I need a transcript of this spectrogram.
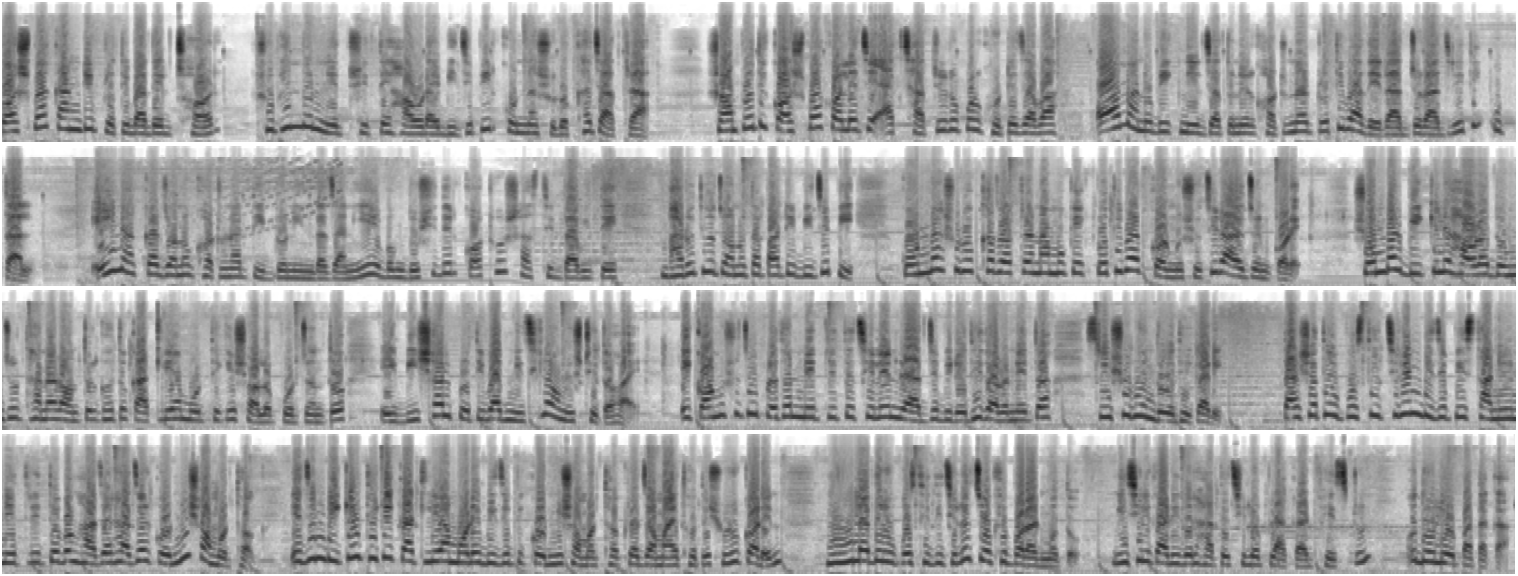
কসবা কাণ্ডে প্রতিবাদের ঝড়, শুভেন্দুর নেতৃত্বে হাওড়ায় বিজেপির কন্যা সুরক্ষা যাত্রা। সম্প্রতি কসবা কলেজে এক ছাত্রীর উপর ঘটে যাওয়া অমানবিক নির্যাতনের ঘটনার প্রতিবাদে রাজ্য রাজনীতি উত্তাল। এই নাক্কারজনক ঘটনার তীব্র নিন্দা জানিয়ে এবং দোষীদের কঠোর শাস্তির দাবিতে ভারতীয় জনতা পার্টি বিজেপি কন্যা সুরক্ষা যাত্রা নামক এক প্রতিবাদ কর্মসূচির আয়োজন করে। সোমবার বিকেলে হাওড়া ডোমজুর থানার অন্তর্গত কাটলিয়া মোড় থেকে সলব পর্যন্ত এই বিশাল প্রতিবাদ মিছিল অনুষ্ঠিত হয়। এই কর্মসূচির প্রধান নেতৃত্বে ছিলেন রাজ্য বিরোধী দলনেতা শ্রী শুভেন্দু অধিকারী। তার সাথে উপস্থিত ছিলেন বিজেপি স্থানীয় নেতৃত্ব এবং হাজার হাজার কর্মী সমর্থক। এদিন বিকেল থেকে কাটলিয়া মোড়ে বিজেপি কর্মী সমর্থকরা জমায়েত হতে শুরু করেন। মহিলাদের উপস্থিতি ছিল চোখে পড়ার মতো। মিছিলকারীদের হাতে ছিল প্ল্যাকার্ড ফেস্টুন ও দলীয় পতাকা।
